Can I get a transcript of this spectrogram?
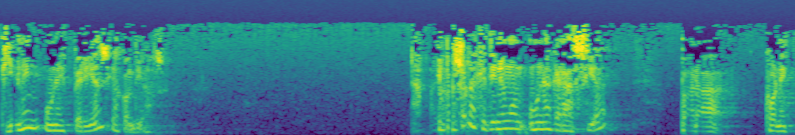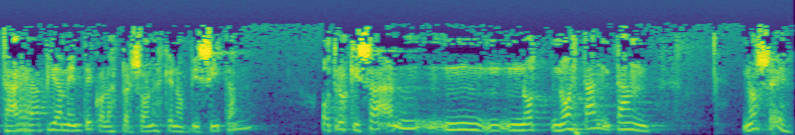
Tienen una experiencia con Dios. Hay personas que tienen un, una gracia para conectar rápidamente con las personas que nos visitan. Otros quizás no, no están tan, no sé,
